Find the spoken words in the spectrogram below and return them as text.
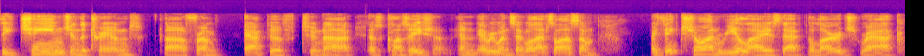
the change in the trend uh, from active to not as causation. And everyone said, well, that's awesome. I think Shawn realized that the large RAC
